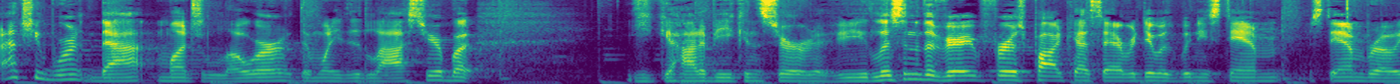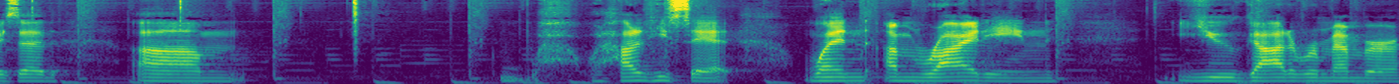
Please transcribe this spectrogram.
actually weren't that much lower than what he did last year, but you got to be conservative. You listen to the very first podcast I ever did with Whitney Stam Stambro. He said, um, "How did he say it? When I'm riding, you got to remember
